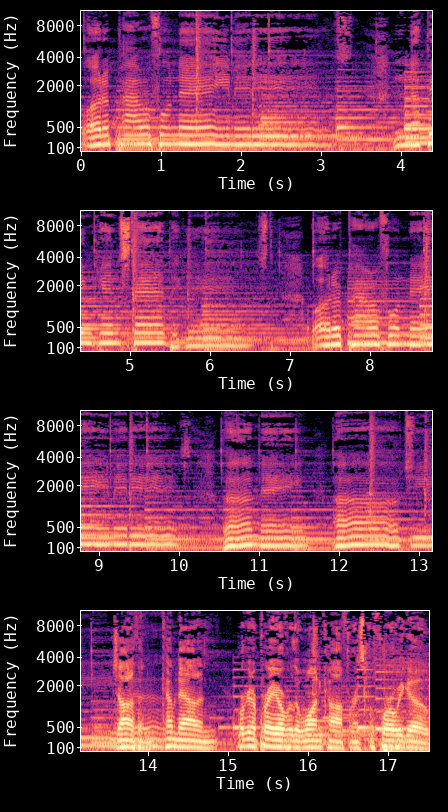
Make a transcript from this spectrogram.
What a powerful name it is. Nothing can stand against. What a powerful name it is. The name of Jesus. Jonathan, come down and we're going to pray over the one conference before we go.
